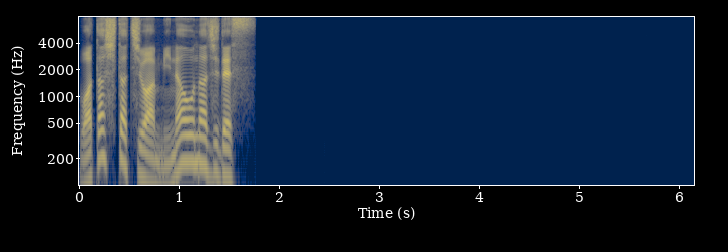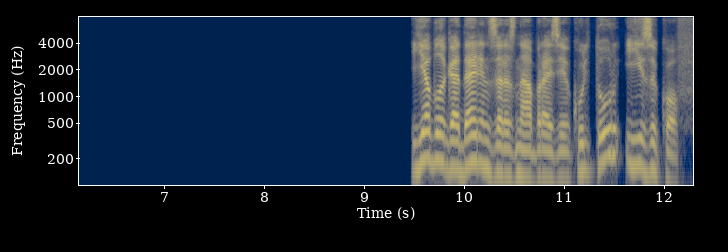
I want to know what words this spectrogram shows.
私たちは皆同じです。 Я благодарен за разнообразие культур и языков.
